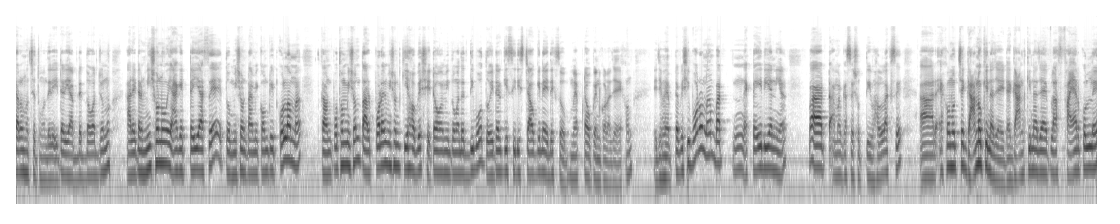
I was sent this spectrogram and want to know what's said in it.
কারণ হচ্ছে তোমাদের এটারই আপডেট দেওয়ার জন্য। আর এটার মিশনও ওই আগেরটাই আছে, তো মিশনটা আমি কমপ্লিট করলাম না। কারণ প্রথম মিশন তারপরের মিশন কি হবে সেটাও আমি তোমাদের দিব। তো এটার কি সিরিজ চাও কিনা, এই দেখছ ম্যাপটা ওপেন করা যায় এখন। এই যে ম্যাপটা বেশি বড় না বাট একটা এরিয়া নিয়ে। বাট আমার কাছে সত্যি ভালো লাগছে। আর এখন হচ্ছে গানও কিনা যায় এটা। গান কিনা যায় প্লাস ফায়ার করলে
